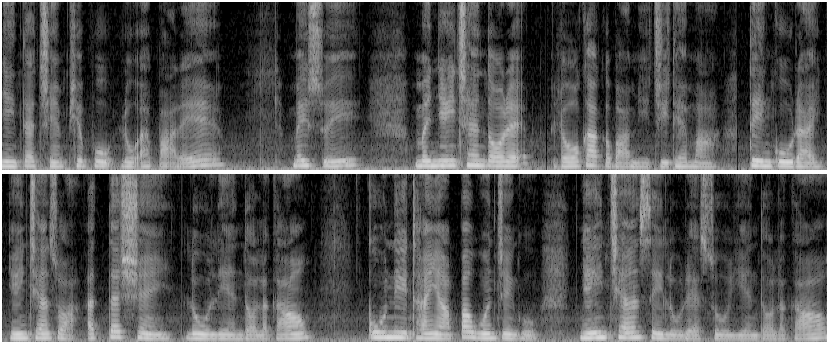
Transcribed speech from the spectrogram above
ငြိမ်သက်ခြင်းဖြစ်ဖို့လိုအပ်ပါတယ်မိတ်ဆွေမငြိမ်ချမ်းတော့တဲ့ လောကကဘာမြေကြီးထဲမှာတင်ကိုယ်တိုင်ငြိမ်းချမ်းစွာ အသက်ရှင်လိုလျင်တော်၎င်းကိုနေထိုင်ရာပတ်ဝန်းကျင်ကိုငြိမ်းချမ်းစေလိုတဲ့ဆိုရင်တော်၎င်း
